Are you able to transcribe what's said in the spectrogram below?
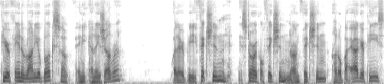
If you're a fan of audiobooks of any kind of genre, whether it be fiction, historical fiction, nonfiction, autobiographies,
